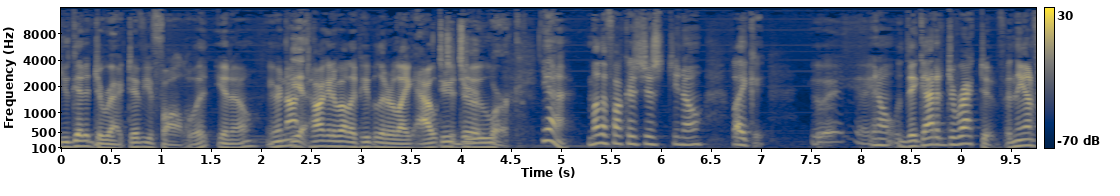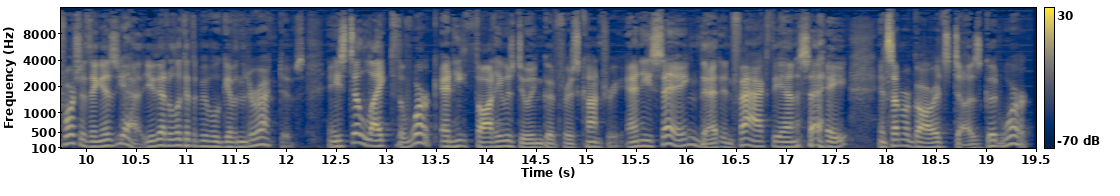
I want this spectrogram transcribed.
You get a directive, you follow it. You know, you're not Yeah. talking about like people that are like out to do work. Yeah, motherfuckers just you know like. You know they got a directive, and the unfortunate thing is, yeah, you got to look at the people giving the directives. And he still liked the work, and he thought he was doing good for his country. And he's saying that, in fact, the NSA, in some regards, does good work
